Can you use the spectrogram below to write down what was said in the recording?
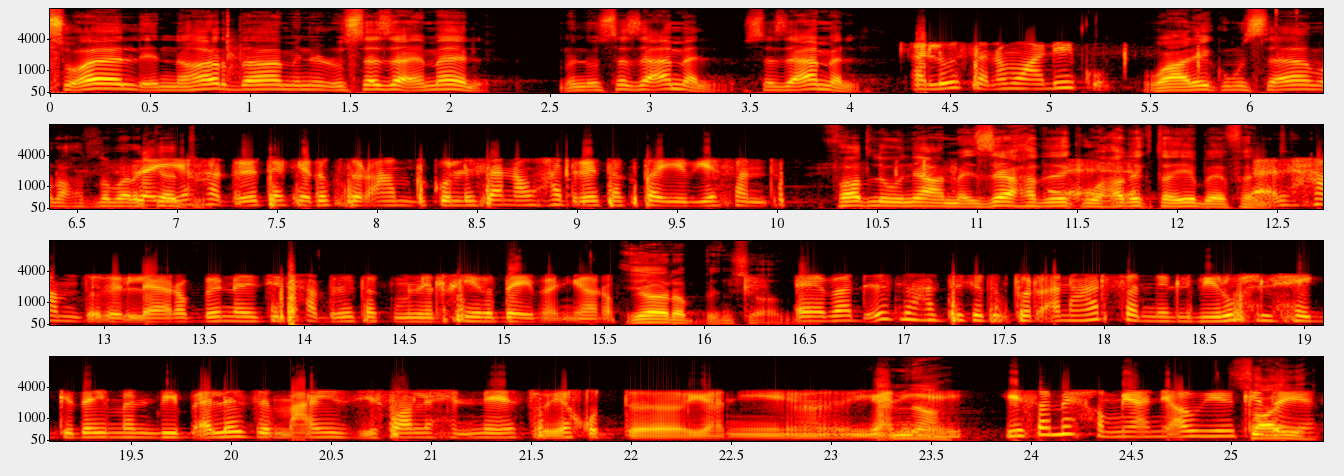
سؤال النهارده من الأستاذة أمال. من الأستاذة أمل. أستاذة أمل. ألو السلام عليكم. وعليكم السلام ورحمة الله وبركاته. حضرتك يا دكتور عمرو؟ كل سنة وحضرتك طيب يا فندم. فضل ونعمة. إزاي حضرتك وحضرتك طيبه يا فندم؟ الحمد لله. ربنا يزيد حضرتك من الخير دايما يا رب. يا رب إن شاء الله. آه بعد إذن حضرتك يا دكتور أنا عارفة إن اللي بيروح الحج دايما بيبقى لازم عايز يصالح الناس وياخد آه، يعني آه، يعني نعم. يسامحهم يعني أو كده. يعني.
